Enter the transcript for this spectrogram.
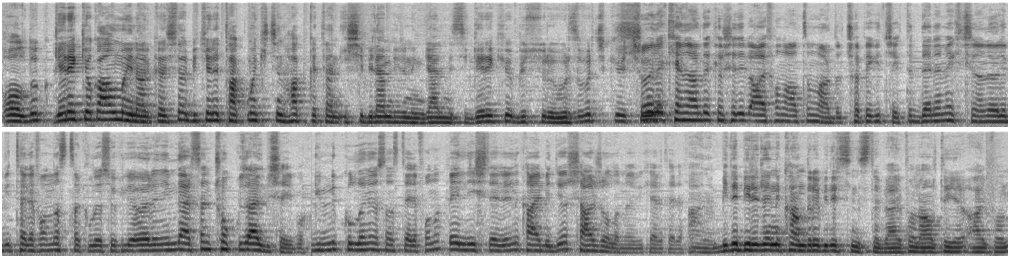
olduk. Gerek yok almayın arkadaşlar. Bir kere takmak için hakikaten işi bilen birinin gelmesi gerekiyor. Bir sürü ıvır zıvır çıkıyor. Şöyle kenarda köşede bir iPhone altın vardır. Çöpe gidecektir. Denemek için hani öyle bir telefon nasıl takılıyor, sökülüyor öğreneyim dersen çok güzel bir şey bu. Günlük kullanıyorsanız telefonu belli işlevlerini kaybediyor. Şarj olamıyor bir kere telefon. Aynen. Bir de birilerini kandırabilirsiniz tabii iPhone 6'yı iPhone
